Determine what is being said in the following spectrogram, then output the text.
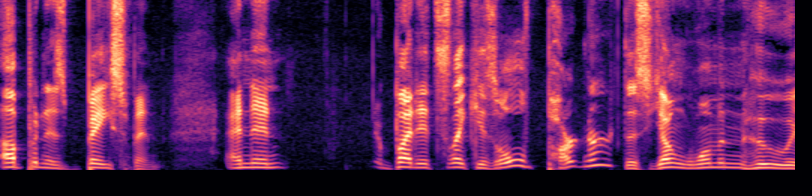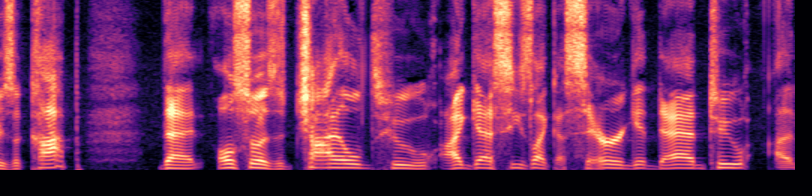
up in his basement. And then, but it's like his old partner, this young woman who is a cop, that also has a child who I guess he's like a surrogate dad to uh,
